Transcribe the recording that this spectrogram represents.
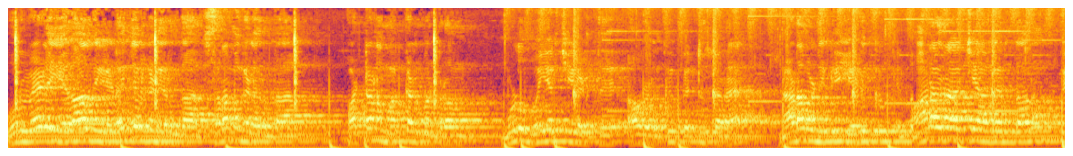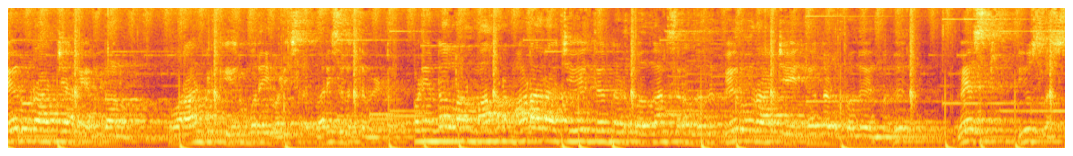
ஒருவேளை ஏதாவது இளைஞர்கள் இருந்தால் சிரமங்கள் இருந்தால் பட்டண மக்கள் மன்றம் முழு முயற்சி எடுத்து அவர்களுக்கு பெற்றுத்தர நடவடிக்கை எடுக்கும். மாநகராட்சியாக இருந்தாலும் பேரூராட்சியாக இருந்தாலும் ஓராண்டுக்கு இருமுறை வரி செ- வரி செலுத்த வேண்டும். அப்படி என்றால் நான் மாநகராட்சியை தேர்ந்தெடுப்பது தான் சிறந்தது. பேரூராட்சியை வேஸ்ட் யூஸ்லெஸ்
